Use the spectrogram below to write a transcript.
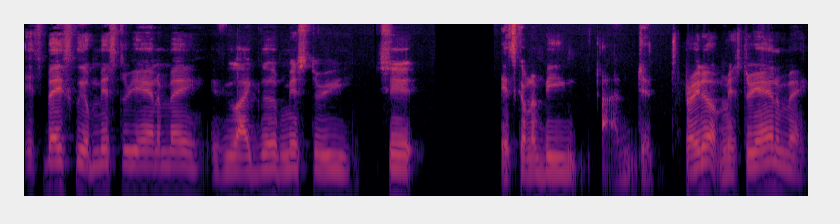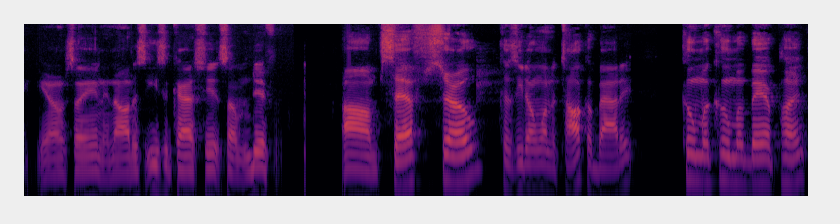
it's basically a mystery anime. If you like good mystery shit, it's gonna be uh, just straight up mystery anime. You know what I'm saying? And all this isekai shit, something different. Um, Seth's show because he don't want to talk about it. Kuma Kuma Bear Punch.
